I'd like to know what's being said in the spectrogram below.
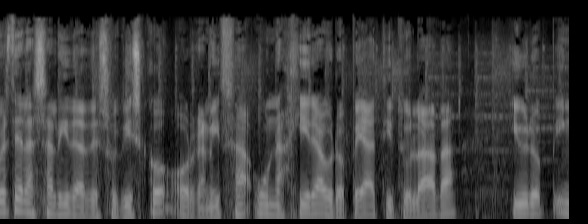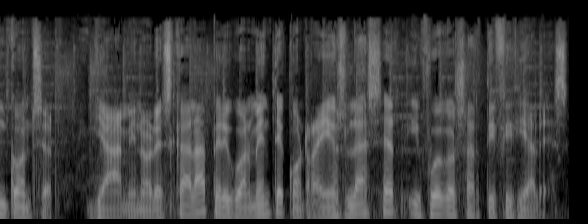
Después de la salida de su disco, organiza una gira europea titulada Europe in Concert, ya a menor escala, pero igualmente con rayos láser y fuegos artificiales.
